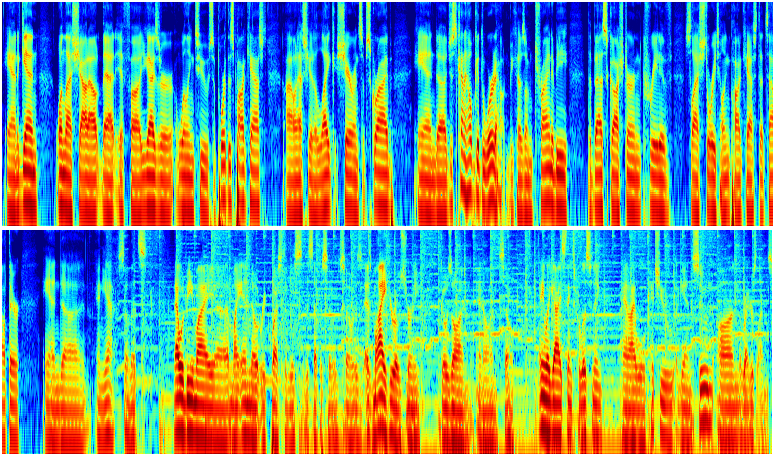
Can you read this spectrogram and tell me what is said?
And again, one last shout out that if uh, you guys are willing to support this podcast, I would ask you to like, share, and subscribe, and uh, just kind of help get the word out because I'm trying to be the best gosh darn creative slash storytelling podcast that's out there. And uh, and yeah, so that's that would be my uh, my end note request of this this episode. So as, as my hero's journey goes on and on. So anyway, guys, thanks for listening, and I will catch you again soon on the Writer's Lens.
